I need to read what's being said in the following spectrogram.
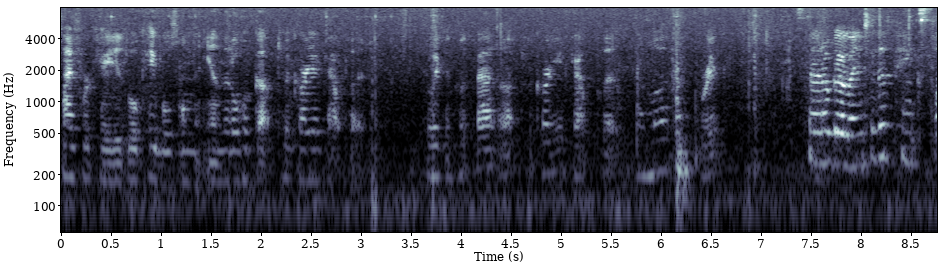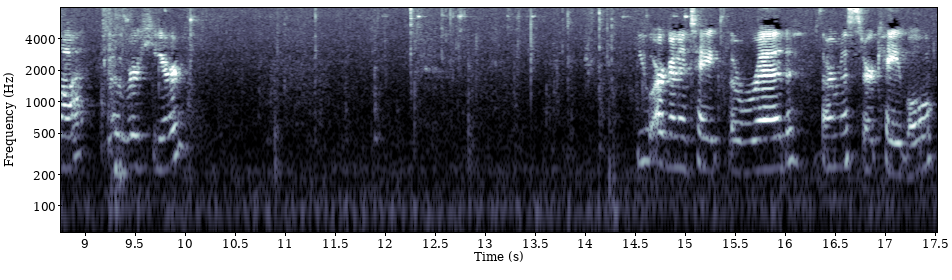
bifurcated little cables on the end that'll hook up to the cardiac output. So we can hook that up to the cardiac output on the brick. So it'll go into the pink slot over here. You are going to take the red thermistor cable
